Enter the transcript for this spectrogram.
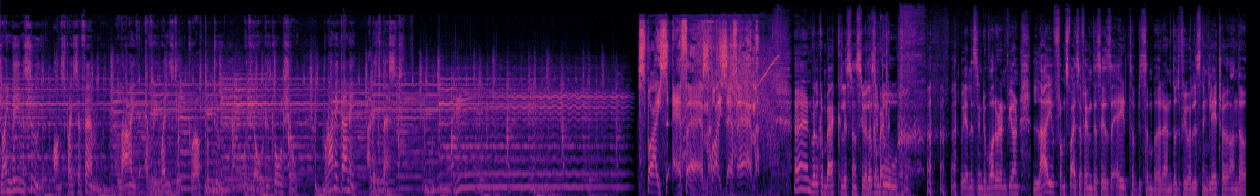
Join me, Masood, on Spice FM, live every Wednesday, 12 till 2, with the Oldest Gold Show. Purani Gani at its best. Spice FM. Spice FM. And welcome back, listeners. You are Welcome listening to we are listening to Bollywood and Beyond live from Spice FM. This is 8th of December, and those of you who are listening later on the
